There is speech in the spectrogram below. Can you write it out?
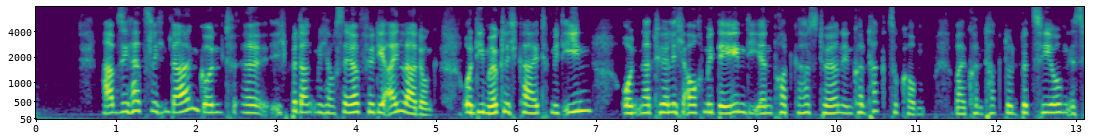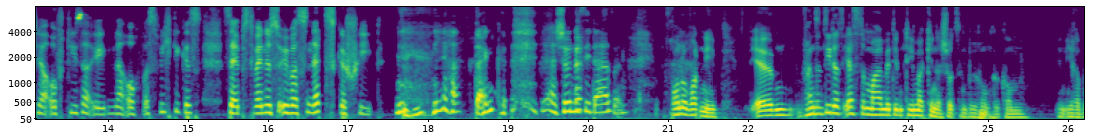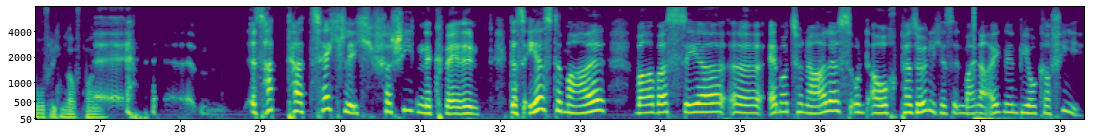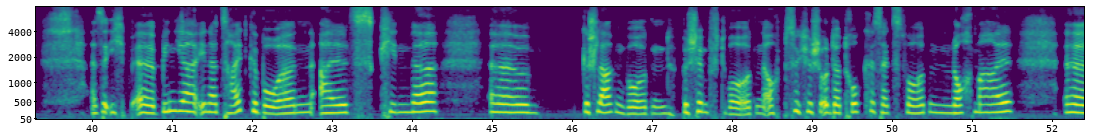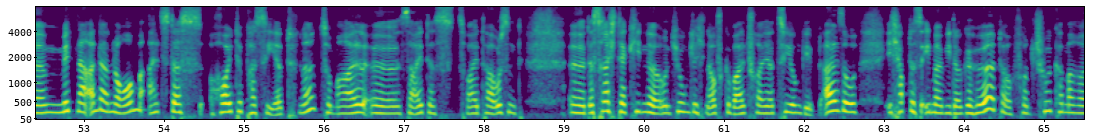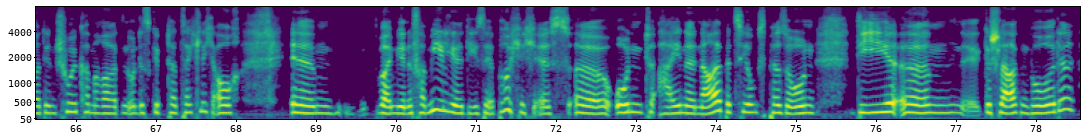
Haben Sie herzlichen Dank und äh, ich bedanke mich auch sehr für die Einladung und die Möglichkeit, mit Ihnen und natürlich auch mit denen, die Ihren Podcast hören, in Kontakt zu kommen. Weil Kontakt und Beziehung ist ja auf dieser Ebene auch was Wichtiges, selbst wenn es übers Netz geschieht. ja, danke. Ja, schön, dass Sie da sind. Frau Nowotny, ähm, wann sind Sie das erste Mal mit dem Thema Kinderschutz in Berührung gekommen in Ihrer beruflichen Laufbahn? Äh, äh, es hat tatsächlich verschiedene Quellen. Das erste Mal war was sehr äh, emotionales und auch persönliches in meiner eigenen Biografie. Also ich äh, bin ja in einer Zeit geboren, als Kinder äh, geschlagen wurden, beschimpft wurden, auch psychisch unter Druck gesetzt wurden, nochmal äh, mit einer anderen Norm, als das heute passiert. Ne? Zumal äh, seit es 2000 äh, das Recht der Kinder und Jugendlichen auf gewaltfreie Erziehung gibt. Also ich habe das immer wieder gehört, auch von Schulkameradinnen, Schulkameraden und es gibt tatsächlich auch ähm, bei mir eine Familie, die sehr brüchig ist äh, und eine nahe Beziehungsperson, die ähm, geschlagen wurde.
